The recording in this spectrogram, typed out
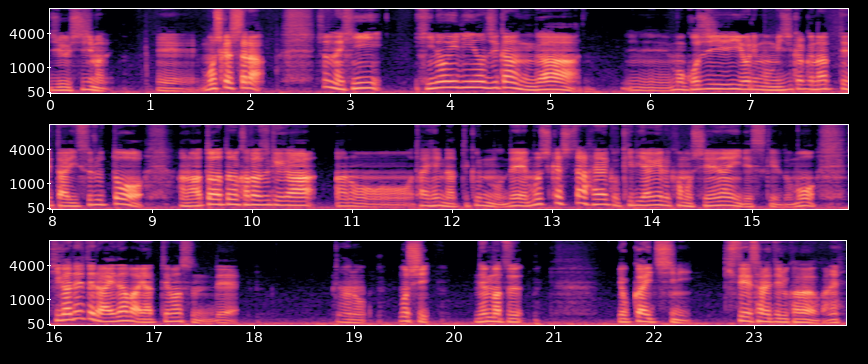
17時まで。えー、もしかしたら、ちょっとね、日、日の入りの時間が、もう5時よりも短くなってたりすると、あの、後々の片付けが、あのー、大変になってくるので、もしかしたら早く切り上げるかもしれないですけれども、日が出てる間はやってますんで、あの、もし、年末、四日市市に帰省されてる方とかね、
